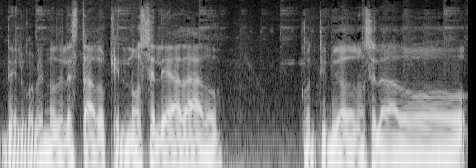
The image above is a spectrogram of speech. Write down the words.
del gobierno del estado, que no se le ha dado continuidad o no se le ha dado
